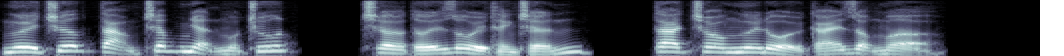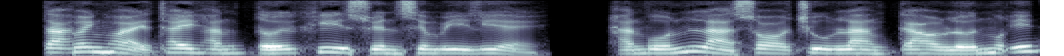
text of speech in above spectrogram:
Ngươi trước tạm chấp nhận một chút, chờ tới rồi thành trấn, ta cho ngươi đổi cái rộng mở. Tạ hoanh hoài thay hắn tới khi xuyên xiêm y gì hắn vốn là so chu lang cao lớn một ít,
